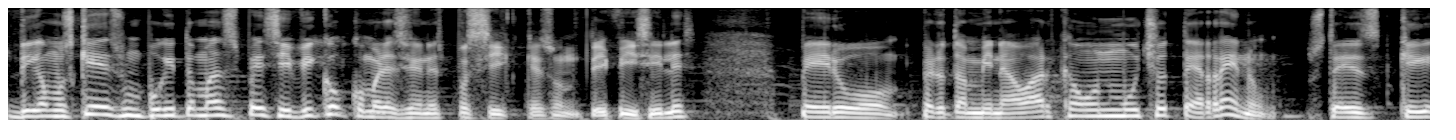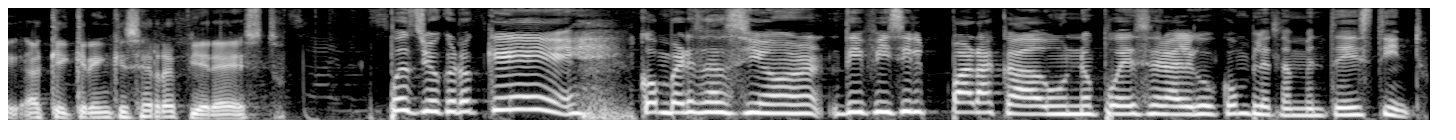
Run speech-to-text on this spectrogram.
digamos que es un poquito más específico, conversaciones pues sí que son difíciles, pero pero también abarca un mucho terreno. ¿Ustedes qué, a qué creen que se refiere esto? Pues yo creo que conversación difícil para cada uno puede ser algo completamente distinto.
